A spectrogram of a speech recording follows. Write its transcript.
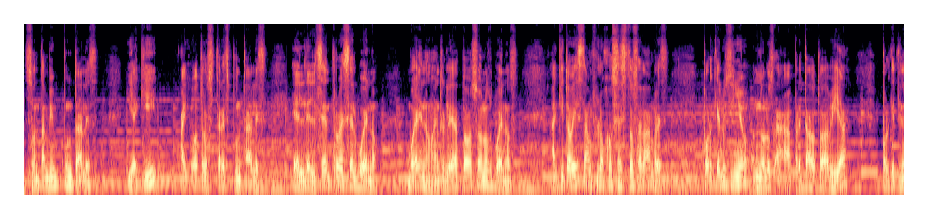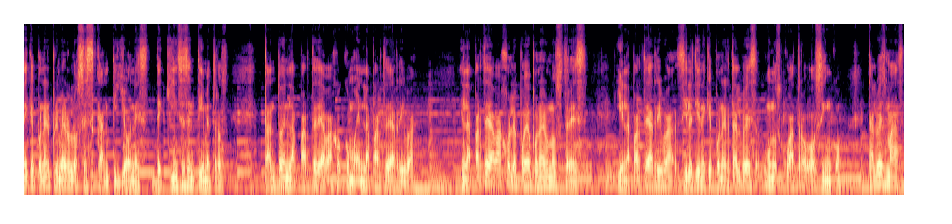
son también puntales. Y aquí hay otros tres puntales. El del centro es el bueno. Bueno, en realidad todos son los buenos. Aquí todavía están flojos estos alambres. ¿Por qué Luisinho no los ha apretado todavía? Porque tiene que poner primero los escantillones de 15 centímetros, tanto en la parte de abajo como en la parte de arriba. En la parte de abajo le puede poner unos 3 y en la parte de arriba sí le tiene que poner tal vez unos 4 o 5, tal vez más.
